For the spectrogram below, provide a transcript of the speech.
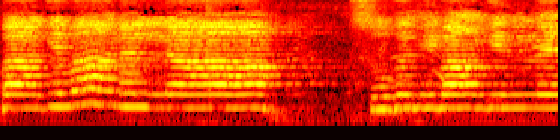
ഭാഗ്യവാനല്ല. സുഗതി വാങ്ങിന്നേ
